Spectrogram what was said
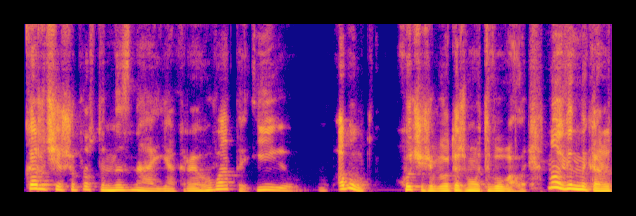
Кажучи, що просто не знає, як реагувати, і або хоче, щоб його теж мотивували. Ну, він не каже:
